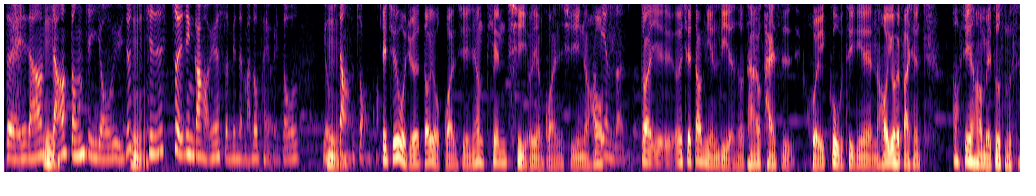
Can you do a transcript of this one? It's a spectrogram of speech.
对，然后讲到冬季忧郁，就其实最近刚好因为身边的蛮多朋友也都。有这样的状况，哎、嗯欸，其实我觉得都有关系，像天气有点关系，然后变冷了，对，也而且到年底的时候，他又开始回顾自己今年，然后又会发现，哦，今天好像没做什么事，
